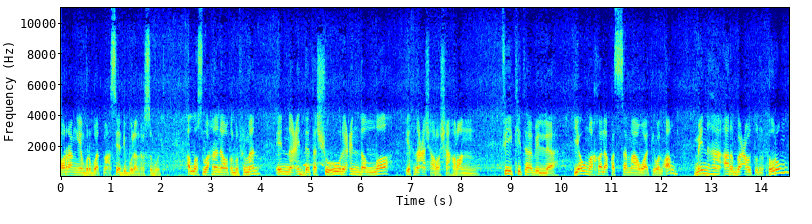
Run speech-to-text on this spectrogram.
orang yang berbuat maksiat di bulan tersebut. Allah Subhanahu wa taala berfirman, "Inna iddatash syuhuri 'inda Allah 12 syahran fi kitabillah yawma khalaqas samawati wal ard minha arba'atun hurum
